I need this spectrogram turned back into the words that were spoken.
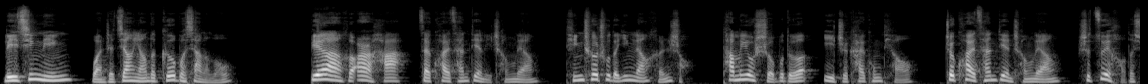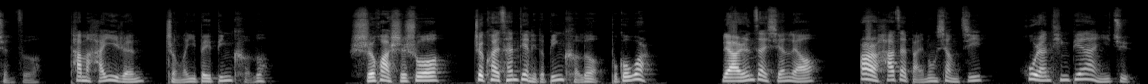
李青宁挽着江阳的胳膊下了楼。边岸和二哈在快餐店里乘凉，停车处的阴凉很少，他们又舍不得一直开空调，这快餐店乘凉是最好的选择。他们还一人整了一杯冰可乐。实话实说，这快餐店里的冰可乐不够味儿。俩人在闲聊，二哈在摆弄相机，忽然听边岸一句：“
